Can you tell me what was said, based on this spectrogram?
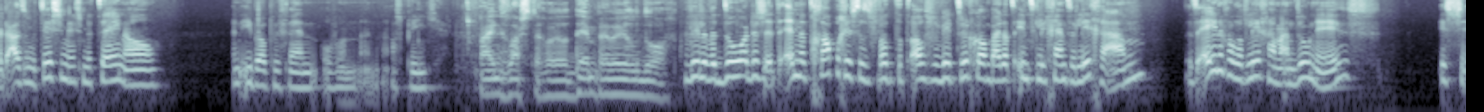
Maar het automatisme is meteen al een ibuprofen of een, een aspirintje. Pijn is lastig, we willen dempen, we willen door. willen we door. Dus het, en het grappige is dat, wat, dat als we weer terugkomen bij dat intelligente lichaam. Het enige wat het lichaam aan het doen is, is,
